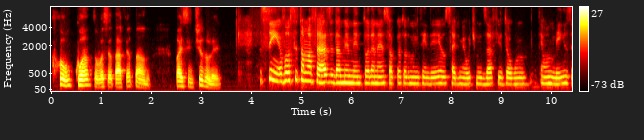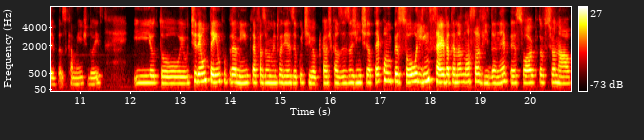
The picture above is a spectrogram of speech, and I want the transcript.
ou quanto você está afetando. Faz sentido, Lei? Sim, eu vou citar uma frase da minha mentora, né? Só para todo mundo entender. Eu saí do meu último desafio tem algum tem um mês aí, basicamente, dois. E eu tô, eu tirei um tempo para mim para fazer uma mentoria executiva, porque acho que às vezes a gente, até como pessoa, o Lean serve até na nossa vida, né? Pessoal e profissional.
